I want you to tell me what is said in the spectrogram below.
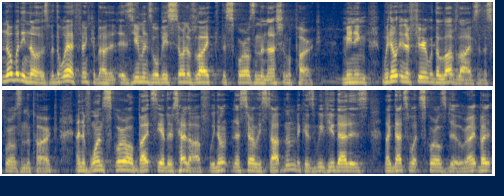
nobody knows, but the way I think about it is humans will be sort of like the squirrels in the national park meaning we don't interfere with the love lives of the squirrels in the park. And if one squirrel bites the other's head off, we don't necessarily stop them because we view that as like that's what squirrels do, right? But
